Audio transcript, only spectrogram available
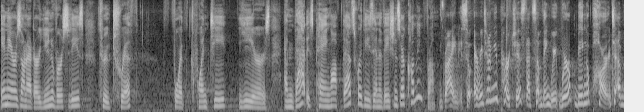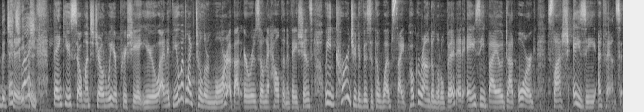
in Arizona at our universities through TRIF for 20 years. And that is paying off. That's where these innovations are coming from. Right. So every time you purchase, that's something we, are being a part of the change. That's right. Thank you so much, Joan. We appreciate you. And if you would like to learn more about Arizona Health Innovations, we encourage you to visit the website, poke around a little bit at azbio.org slash azadvances.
